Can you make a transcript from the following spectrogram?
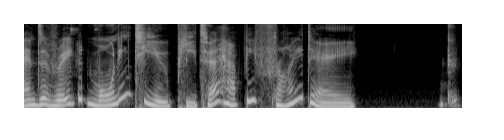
And a very good morning to you, Peter. Happy Friday. Good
